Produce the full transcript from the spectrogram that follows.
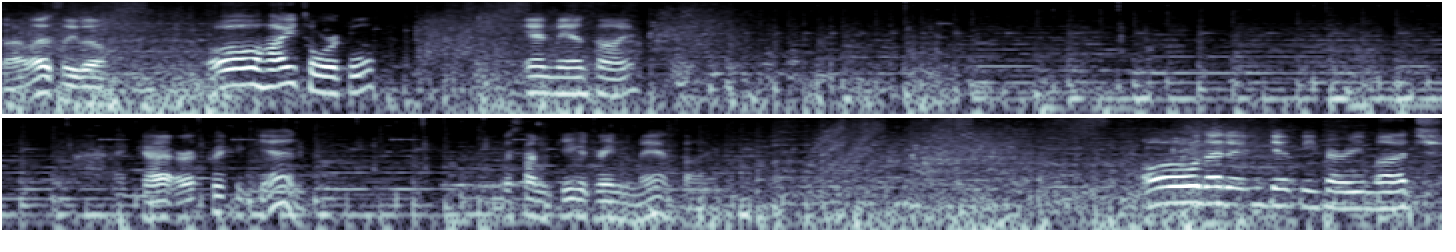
Not Leslie, though. Oh, hi, Torkoal. And Mantine. I got Earthquake again. This time Giga Drain the Mantine. Oh, that didn't give me very much.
